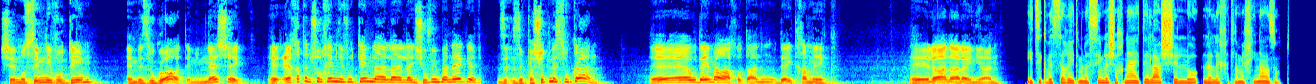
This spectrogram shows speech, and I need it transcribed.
שהם עושים ניווטים, הם בזוגות, הם עם נשק, איך אתם שולחים ניווטים ליישובים בנגב? זה, זה פשוט מסוכן. אה, הוא די מרח אותנו, הוא די התחמק, אה, לא ענה לעניין. איציק ושרית מנסים לשכנע את אלה שלא ללכת למכינה הזאת.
